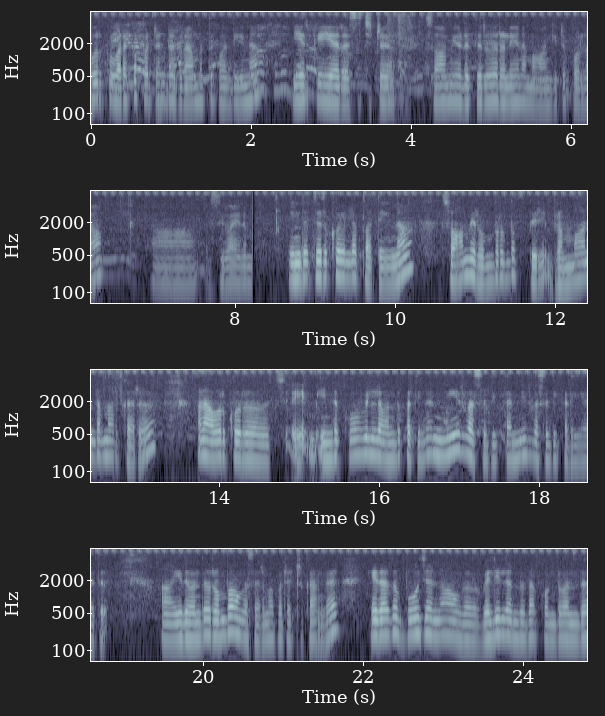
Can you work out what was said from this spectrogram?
ஊருக்கு வடக்கப்பட்டுன்ற கிராமத்துக்கு வந்தீங்கன்னா இயற்கையை ரசிச்சுட்டு சுவாமியோட திருவருளையும் நம்ம வாங்கிட்டு போகலாம் சிவாய இந்த திருக்கோயிலில் பார்த்தீங்கன்னா சுவாமி ரொம்ப ரொம்ப பெரிய பிரம்மாண்டமாக இருக்கார். ஆனால் அவருக்கு ஒரு இந்த கோவிலில் வந்து பார்த்திங்கன்னா நீர் வசதி தண்ணீர் வசதி கிடையாது. இது வந்து ரொம்ப அவங்க சிரமப்பட்டுட்ருக்காங்க ஏதாவது பூஜைன்னா அவங்க வெளியிலேருந்து தான் கொண்டு வந்து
